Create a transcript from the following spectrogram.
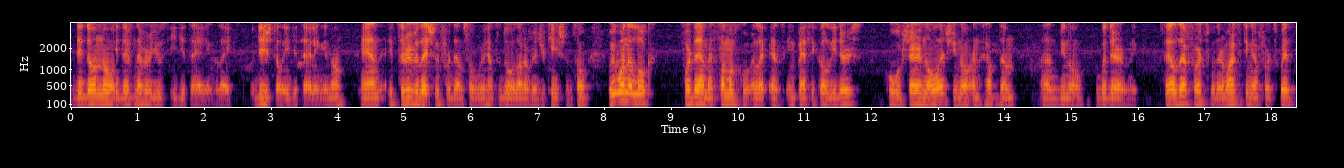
they don't know they've never used e-detailing like digital e-detailing you know? And it's a revelation for them so we have to do a lot of education. So we want to look for them as someone who like as empathical leaders who share knowledge you know and help them and you know with their like sales efforts with their marketing efforts with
